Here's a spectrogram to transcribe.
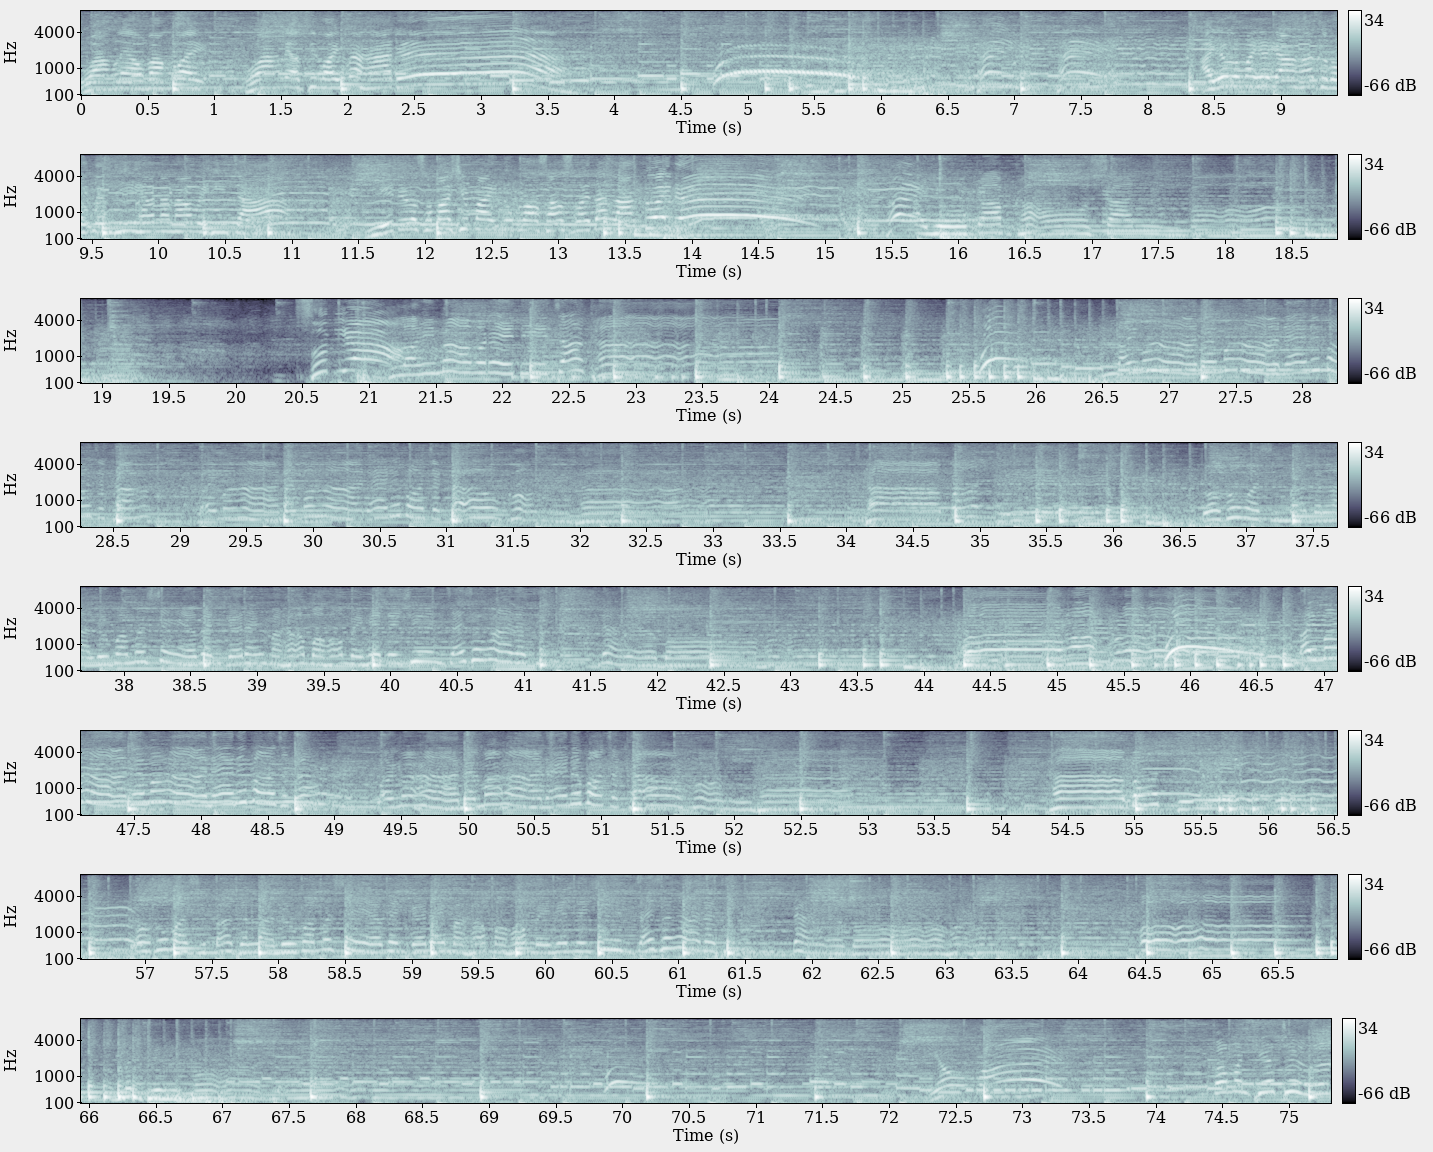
วางแล้ววางไว้ วางแล้วสิลอยมาหาเด้อเฮ้ยเฮ้ยอายกลงมายาวๆฮะสนุกเต็มที่ฮะด้านหน้าเวทีจ้ายินดีต้อนรับสมาชิกใหม่หนุ่มรอสาวสวยด้านหลังด้วยเด้อเฮ้ยอายุกับเขาสั้นบ่สุดยอดลอยมาบ่ได้ดีจ้าค่ะ ว่ามันเสียเป็นก็ได้มาหาหมอไม่เห็นได้ชื่นใจสักวันละทีได้บอกกันลาดูว่ามาเสียเป็นก็ได้มาหาหมอไม่เห็นได้ชื่นใจสัก เพราะมันคิดถึง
